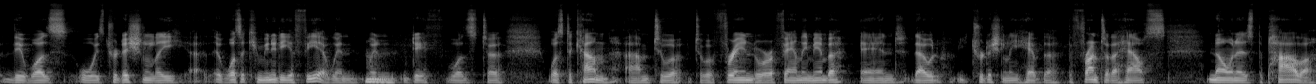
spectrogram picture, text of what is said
there was always traditionally uh, it was a community affair when when death was to was to come um, to a to a friend or a family member, and they would traditionally have the the front of the house known as the parlor,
